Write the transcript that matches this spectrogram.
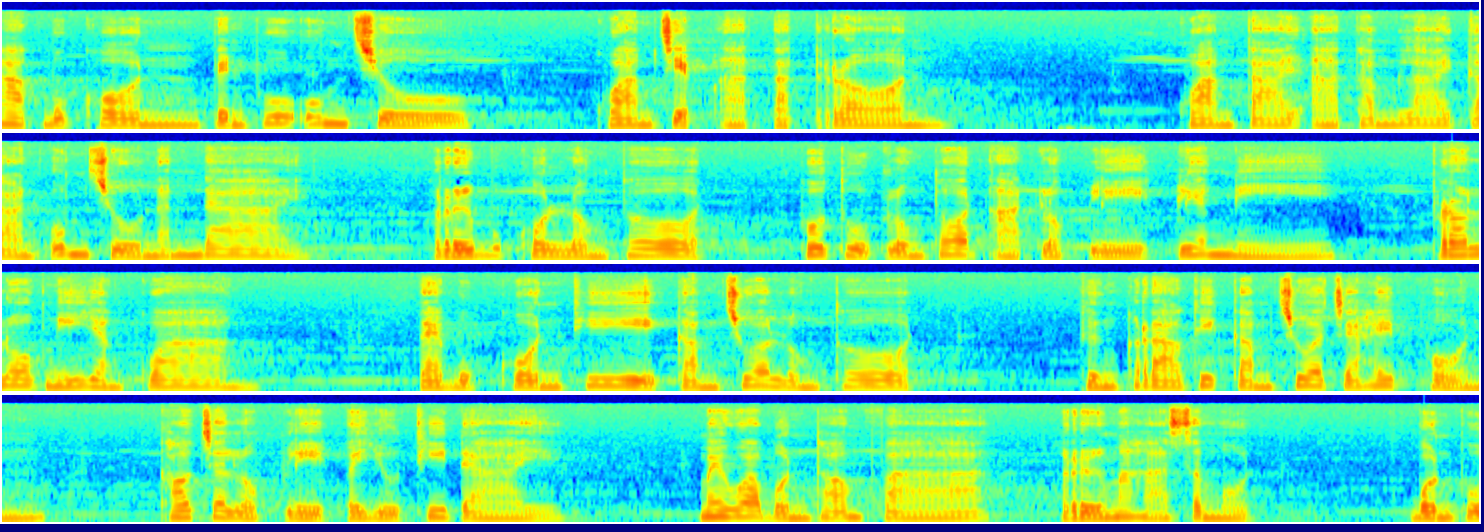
หากบุคคลเป็นผู้อุ้มชู ความเจ็บอาจตัดรอน ความตายอาจทำลายการอุ้มชูนั้นได้ หรือบุคคลลงโทษ ผู้ถูกลงโทษอาจหลบหลีกเลี่ยงหนี เพราะโลกนี้ยังกว้าง แต่บุคคลที่กรรมชั่วลงโทษ ถึงคราวที่กรรมชั่วจะให้ผล เขาจะหลบหลีกไปอยู่ที่ใด ไม่ว่าบนท้องฟ้า หรือมหาสมุทร บนภู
